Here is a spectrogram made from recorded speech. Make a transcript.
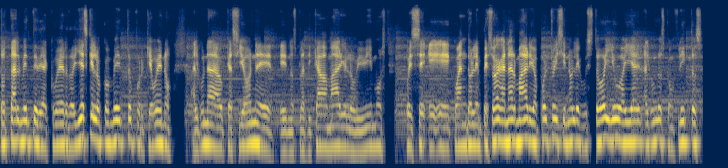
Totalmente de acuerdo. Y es que lo comento porque, bueno, alguna ocasión eh, eh, nos platicaba Mario, lo vivimos, pues eh, cuando le empezó a ganar Mario, a Paul Tracy no le gustó y hubo ahí algunos conflictos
